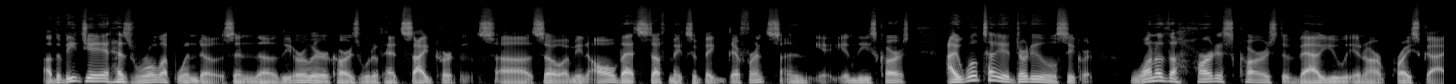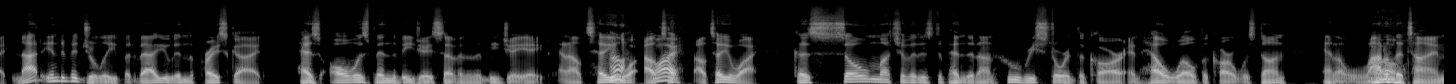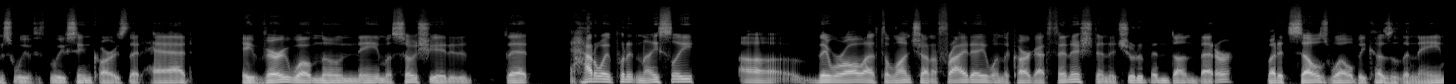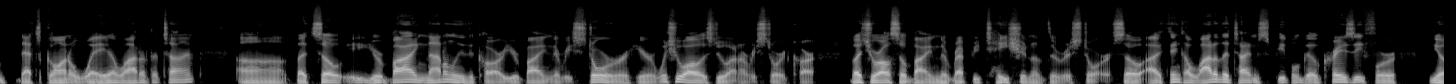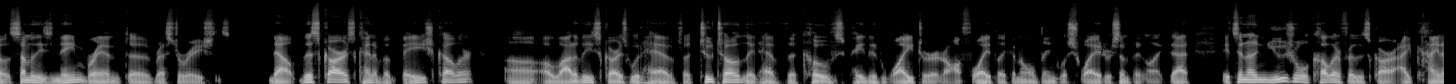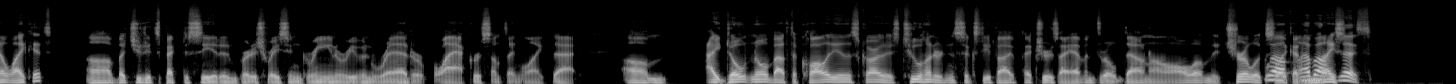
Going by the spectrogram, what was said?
Uh, the BJ8 has roll-up windows, and the earlier mm-hmm. cars would have had side curtains. Uh, so, I mean, all that stuff makes a big difference in, in these cars. I will tell you a dirty little secret one of the hardest cars to value in our price guide, not individually, but value in the price guide, has always been the BJ7 and the BJ8. And I'll tell you huh, wh- I'll why. T- I'll tell you why. Because so much of it is dependent on who restored the car and how well the car was done. And a lot oh. of the times we've we've seen cars that had a very well known name associated that how do I put it nicely? uh, they were all out to lunch on a Friday when the car got finished, and it should have been done better. But it sells well because of the name. That's gone away a lot of the time. Uh, but so you're buying not only the car, you're buying the restorer here, which you always do on a restored car, but you're also buying the reputation of the restorer. So I think a lot of the times people go crazy for you know some of these name brand uh, restorations. Now this car is kind of a beige color. Uh, a lot of these cars would have a two tone. They'd have the coves painted white or an off white, like an old English white or something like that. It's an unusual color for this car. I kind of like it, uh, but you'd expect to see it in British Racing Green or even red or black or something like that. Um, I don't know about the quality of this car. There's 265 pictures. I haven't drilled down on all of them. It sure looks well, like a nice. This?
